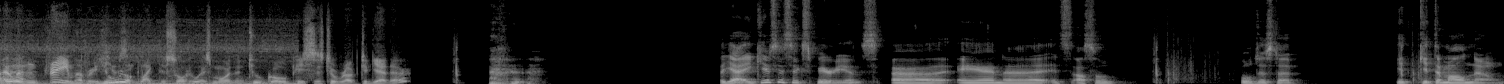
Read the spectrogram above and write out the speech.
I wouldn't dream of refusing. You look like the sort who has more than two gold pieces to rub together. But yeah, it gives us experience, uh, and uh, it's also cool just to get get them all known.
